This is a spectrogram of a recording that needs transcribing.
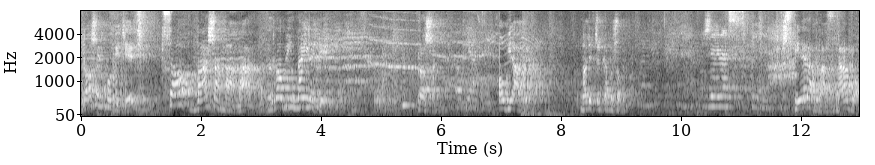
Proszę mi powiedzieć, co wasza mama robi najlepiej? Proszę. Obiady. Obiady. No dziewczynka proszę. Że nas wspiera. Wspiera was, brawo.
